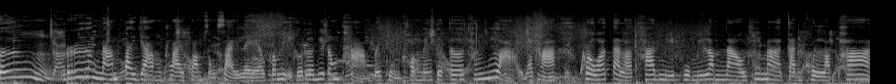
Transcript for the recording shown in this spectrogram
ซึ่งเรื่องน้ำปลายำคลายความสงสัยแล้ว ก็มีอีกเรื่องที่ต้องถามไปถึงคอมเมนเตอร์ทั้งหลายนะคะ เพราะว่าแต่ละท่านมีภูมิลำเนาที่มากันคนละภาค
